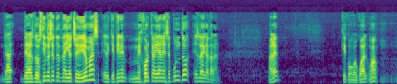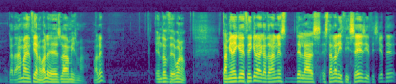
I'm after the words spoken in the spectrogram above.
De las 278 idiomas, el que tiene mejor calidad en ese punto es la de catalán. ¿Vale? que con lo cual, bueno, catalán valenciano, ¿vale? Es la misma, ¿vale? Entonces, bueno, también hay que decir que la de catalán es de las, está en la 16, 17.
